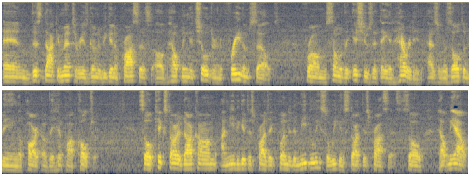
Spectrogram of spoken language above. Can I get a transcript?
And this documentary is going to begin a process of helping the children free themselves from some of the issues that they inherited as a result of being a part of the hip hop culture. So Kickstarter.com, I need to get this project funded immediately so we can start this process. So help me out.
